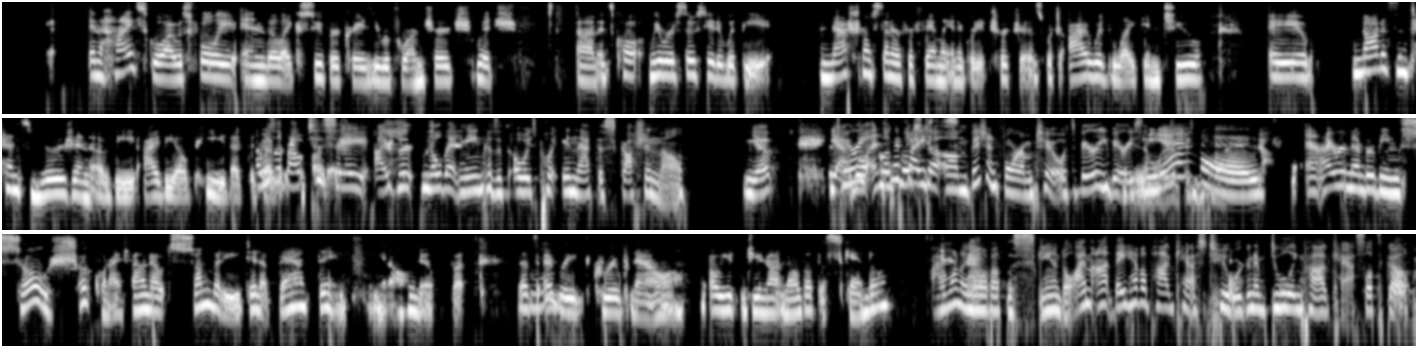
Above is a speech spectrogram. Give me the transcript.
in high school, I was fully in the like super crazy Reformed Church, which um, it's called. We were associated with the National Center for Family Integrated Churches, which I would liken to a not as intense version of the IBLP that the I was about to say I heard, know that name because it's always put in that discussion though. Yep. It's yeah. very well, and if close I to um, Vision Forum too. It's very very similar. to Vision Forum. Yes. And I remember being so shook when I found out somebody did a bad thing. You know, who knew? But that's Ooh. every group now. Oh, you do you not know about the scandal? I want to know about the scandal. I'm on. They have a podcast too. We're gonna have dueling podcasts. Let's go.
